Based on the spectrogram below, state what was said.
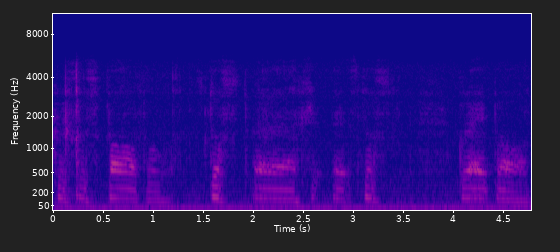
Christmas bauble. It's just, uh, it's just grey board.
